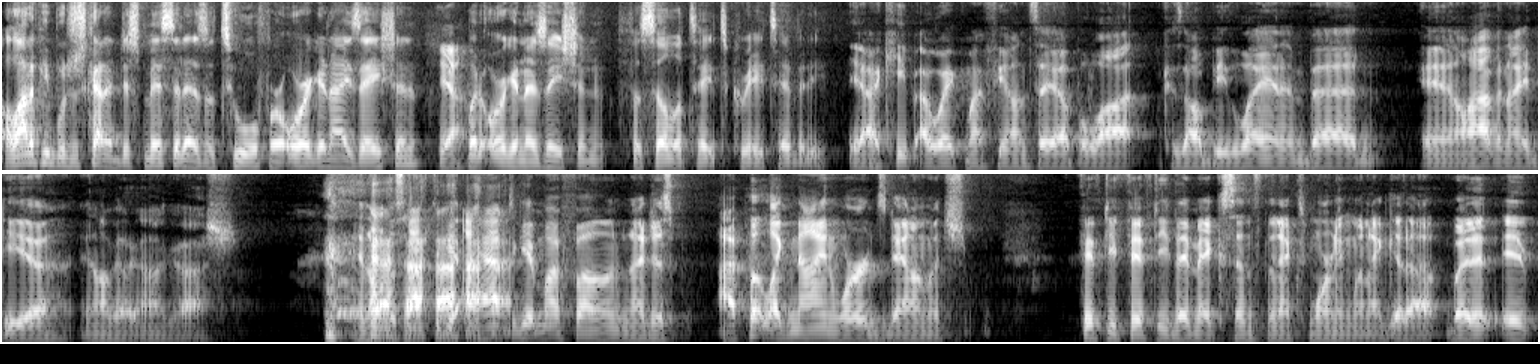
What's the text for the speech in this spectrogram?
a lot of people just kind of dismiss it as a tool for organization. Yeah. But organization facilitates creativity. Yeah, I keep I wake my fiance up a lot because I'll be laying in bed and I'll have an idea and I'll be like, oh gosh. And I'll just have to get I have to get my phone and I just I put like nine words down, which 50-50 they make sense the next morning when I get up. But it, it,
